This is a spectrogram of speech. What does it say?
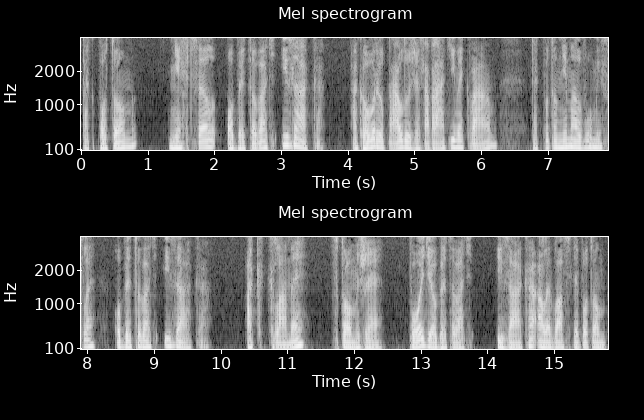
tak potom nechcel obetovať Izáka. Ak hovoril pravdu, že sa vrátime k vám, tak potom nemal v úmysle obetovať Izáka. Ak klame v tom, že pôjde obetovať Izáka, ale vlastne potom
